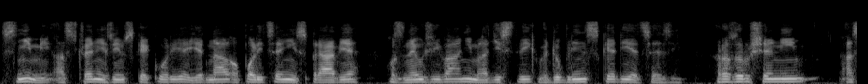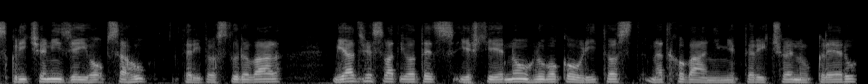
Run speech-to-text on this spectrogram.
S nimi a s členy římské kurie jednal o policejní zprávě o zneužívání mladistvých v dublinské diecezi. Rozrušený a sklíčený z jejího obsahu, který prostudoval, vyjádřil svatý otec ještě jednou hlubokou lítost nad chováním některých členů kléru,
